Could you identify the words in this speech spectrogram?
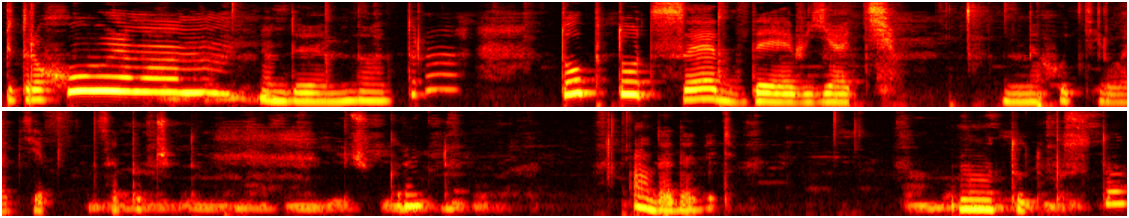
підраховуємо. Один, два, три. Тобто це 9. Не хотіла б я це почути. Чекайте. О, да, 9. Ну, тут пусто.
